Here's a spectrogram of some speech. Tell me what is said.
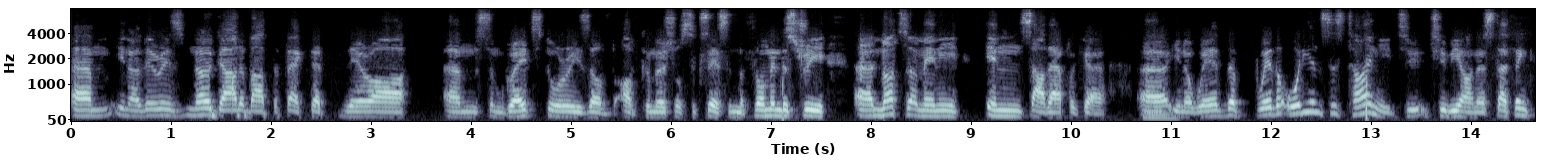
um, you know there is no doubt about the fact that there are um, some great stories of of commercial success in the film industry. Uh, not so many in South Africa. Uh, mm. you know, where the where the audience is tiny. To to be honest, I think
